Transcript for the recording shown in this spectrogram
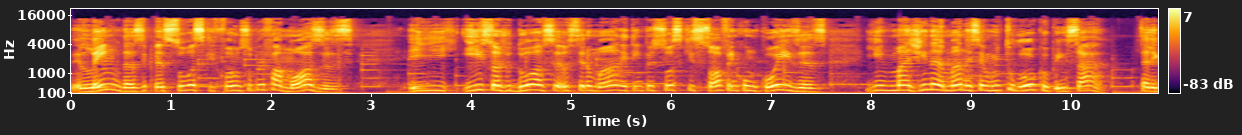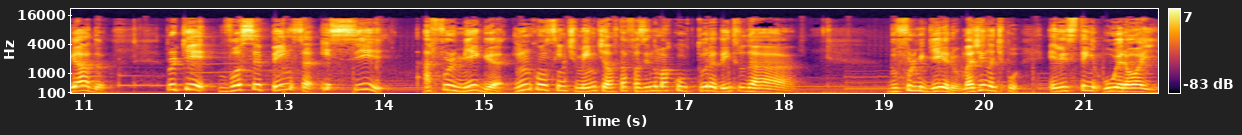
lendas e pessoas que foram super famosas. E isso ajudou o ser humano. E tem pessoas que sofrem com coisas. E imagina, mano, isso é muito louco pensar, tá ligado? Porque você pensa, e se a formiga, inconscientemente, ela tá fazendo uma cultura dentro da. do formigueiro? Imagina, tipo, eles têm o herói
